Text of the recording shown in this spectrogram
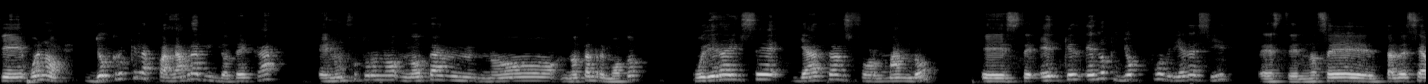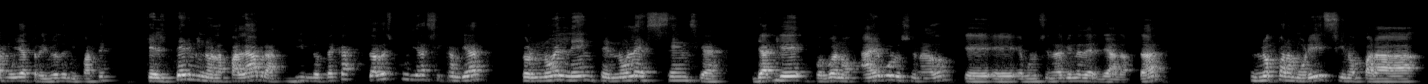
que bueno, yo creo que la palabra biblioteca en un futuro no, no, tan, no, no tan remoto, pudiera irse ya transformando, este, eh, que es lo que yo podría decir, este, no sé, tal vez sea muy atrevido de mi parte, que el término, la palabra biblioteca, tal vez pudiera así cambiar, pero no el ente, no la esencia, ya que, pues bueno, ha evolucionado, que eh, evolucionar viene de, adaptar, no para morir, sino para,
